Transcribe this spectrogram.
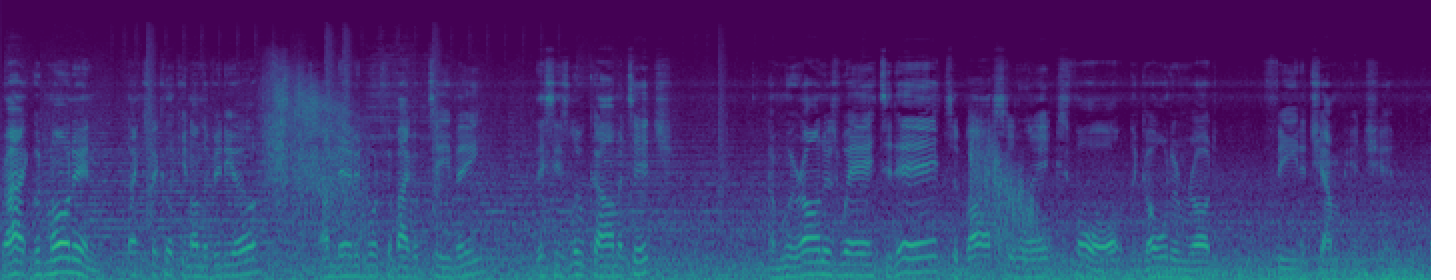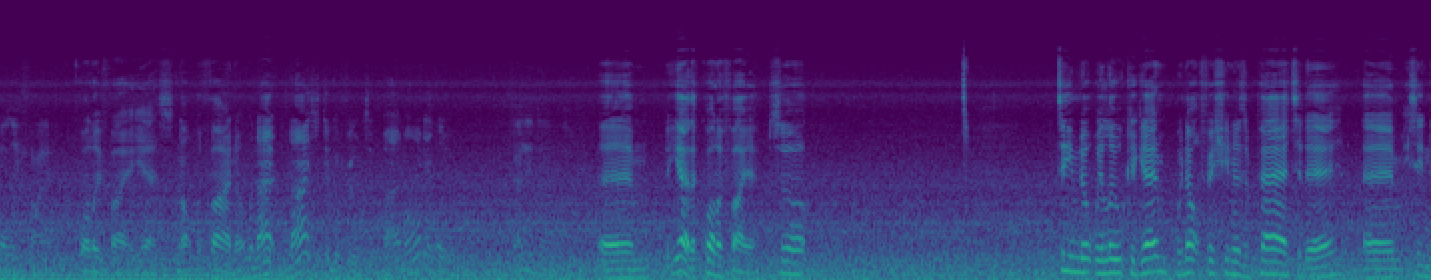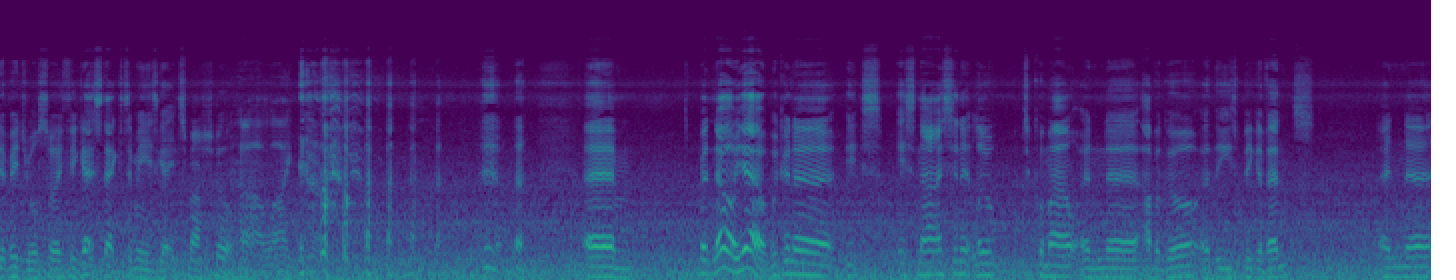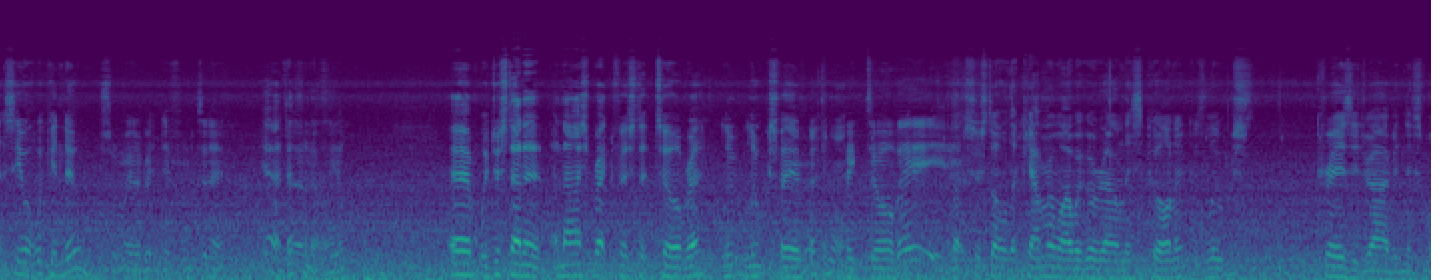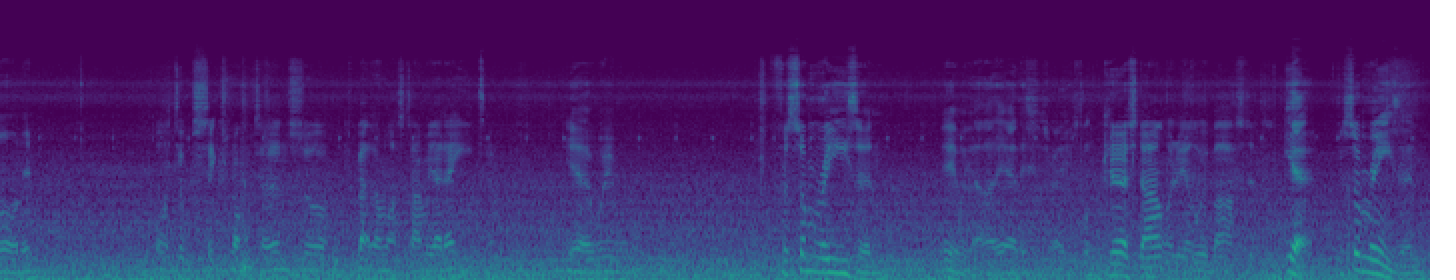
Right, good morning. Thanks for clicking on the video. I'm David Wood for Bag Up TV. This is Luke Armitage, and we're on our way today to Barston Lakes for the Golden Rod Feeder Championship Qualifier. qualifier. Yes, not the final. But nice to go through to the final, wasn't it, Luke? Very nice. Um, but yeah, the qualifier. So teamed up with Luke again. We're not fishing as a pair today. Um, it's individual, so if he gets next to me, he's getting smashed up. I like it. Um, but no, yeah, we're gonna. It's it's nice, isn't it, Luke, to come out and uh, have a go at these big events and uh, see what we can do. Somewhere a bit different, isn't it? Yeah, definitely. Um, we just had a, a nice breakfast at Tobra, Luke, Luke's favourite, isn't it? Big Toby. Let's just hold the camera while we go around this corner because Luke's crazy driving this morning. Only took six wrong turns, so it's better than last time we had eight. Yeah, we. For some reason, here we are. Yeah, this is right. Look, cursed, aren't we, really, with bastards? Yeah, for some reason,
